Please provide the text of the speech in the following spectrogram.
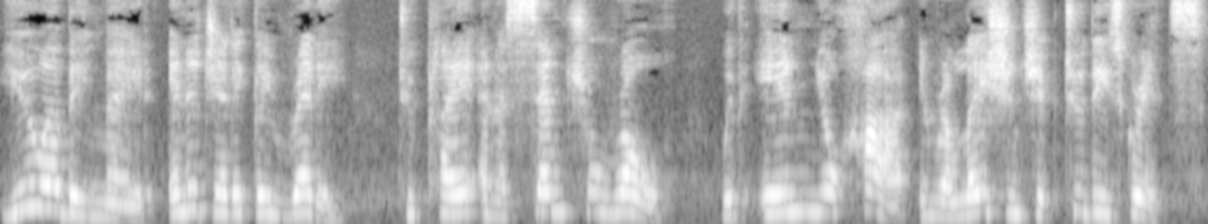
You are being made energetically ready to play an essential role within your heart in relationship to these grids.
